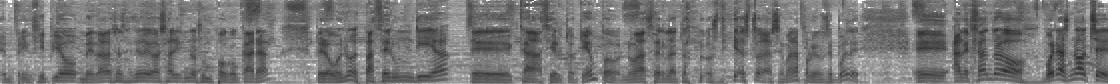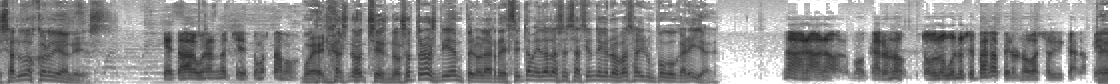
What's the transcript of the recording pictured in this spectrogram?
en principio me da la sensación de que va a salirnos un poco cara, pero bueno, es para hacer un día eh, cada cierto tiempo, no hacerla todos los días, todas las semanas, porque no se puede. Eh, Alejandro, buenas noches, saludos cordiales. ¿Qué tal? Buenas noches, ¿cómo estamos? Buenas noches, nosotros bien, pero la receta me da la sensación de que nos va a salir un poco carilla. No, no, no, caro no. Todo lo bueno se paga, pero no va a salir caro. Mira,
